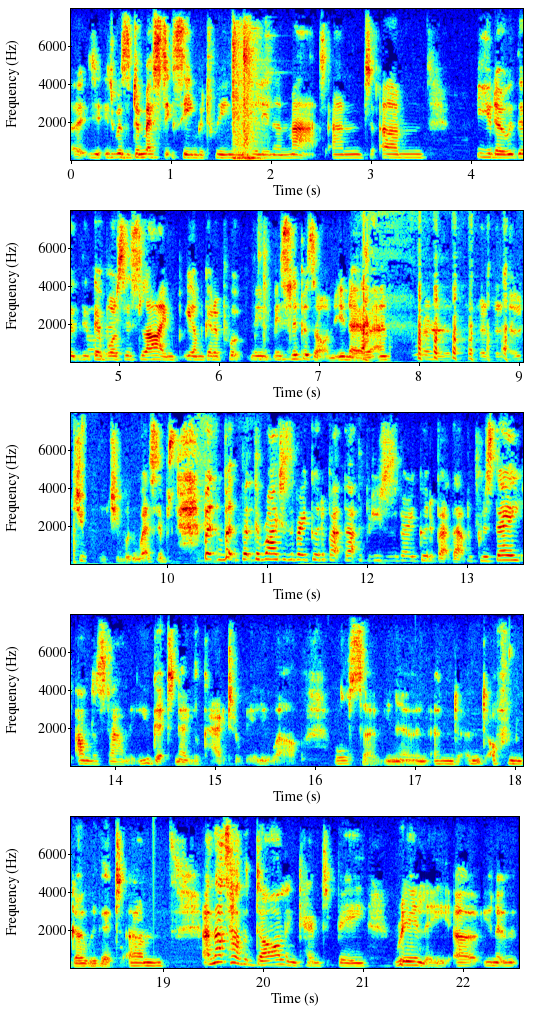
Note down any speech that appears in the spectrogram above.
it, it was a domestic scene between Lillian and Matt, and. Um, you know, th- th- there was this line, I'm going to put my, my slippers on, you know, and no, no, no, she, she wouldn't wear slippers. But, but, but the writers are very good about that, the producers are very good about that because they understand that you get to know your character really well, also, you know, and, and, and often go with it. Um, and that's how The Darling came to be, really. Uh, you know,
